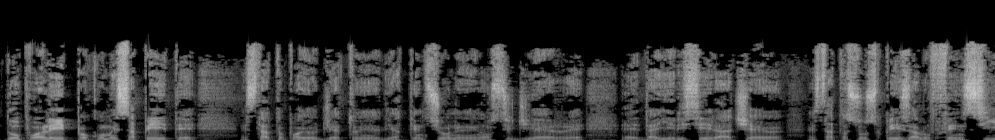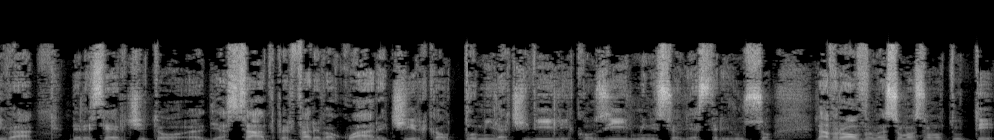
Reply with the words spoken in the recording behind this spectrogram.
dopo Aleppo, come sapete è stato poi oggetto di attenzione nei nostri GR. Eh, da ieri sera è stata sospesa l'offensiva dell'esercito eh, di Assad per far evacuare circa 8.000 civili, così il ministro degli esteri russo Lavrov, ma insomma sono tutti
